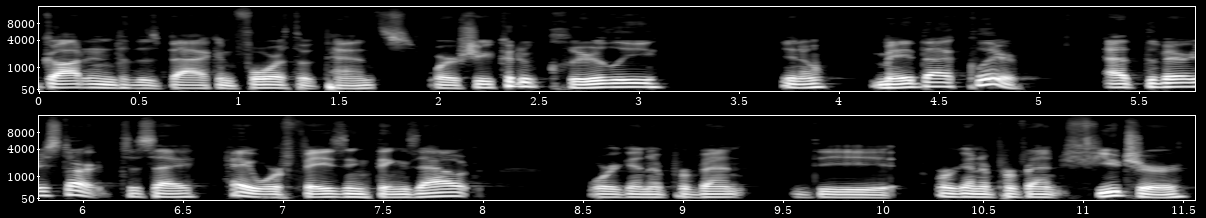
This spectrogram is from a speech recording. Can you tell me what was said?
got into this back and forth with Pence where she could have clearly, you know, made that clear at the very start to say, "Hey, we're phasing things out. We're going to prevent the we're going to prevent future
